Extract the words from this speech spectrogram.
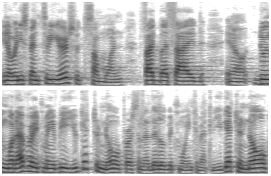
You know, when you spend three years with someone, side by side, you know, doing whatever it may be, you get to know a person a little bit more intimately. You get to know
